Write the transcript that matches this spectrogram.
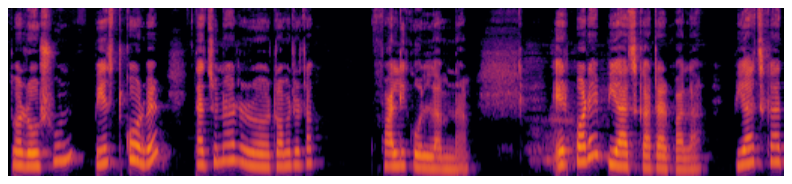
তোমার রসুন পেস্ট করবে, তার জন্য আর টমেটোটা ফালি করলাম না। এরপরে পেঁয়াজ কাটার পালা। পেঁয়াজ কাট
